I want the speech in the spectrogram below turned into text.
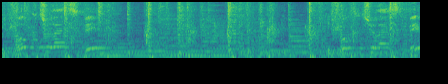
Il faut que tu respires. Il faut que tu respires.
